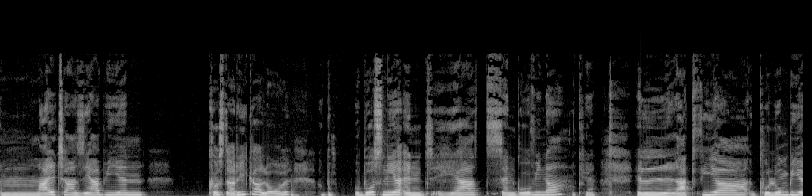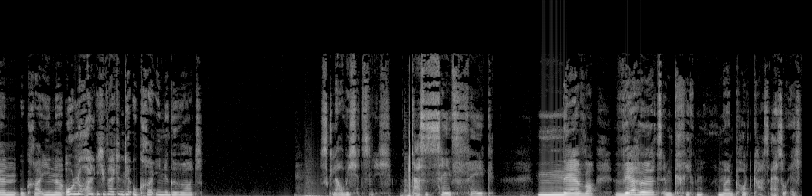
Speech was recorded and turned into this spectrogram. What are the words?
Malta, Serbien, Costa Rica, lol, Bosnien und Herzegowina, okay, Latvia, Kolumbien, Ukraine. Oh lol, ich werde in der Ukraine gehört. Das glaube ich jetzt nicht. Das ist safe fake. Never. Wer hört im Krieg meinen Podcast? Also echt.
